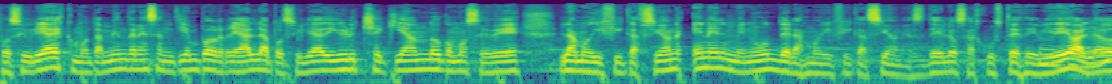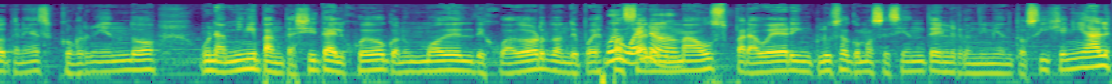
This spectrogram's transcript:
posibilidades, como también tenés en tiempo real la posibilidad de ir chequeando cómo se ve la modificación en el menú de las modificaciones, de los ajustes de video. Al lado tenés corriendo una mini pantallita del juego con un model de jugador donde puedes pasar el mouse para ver incluso cómo se siente el rendimiento. Sí, genial,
